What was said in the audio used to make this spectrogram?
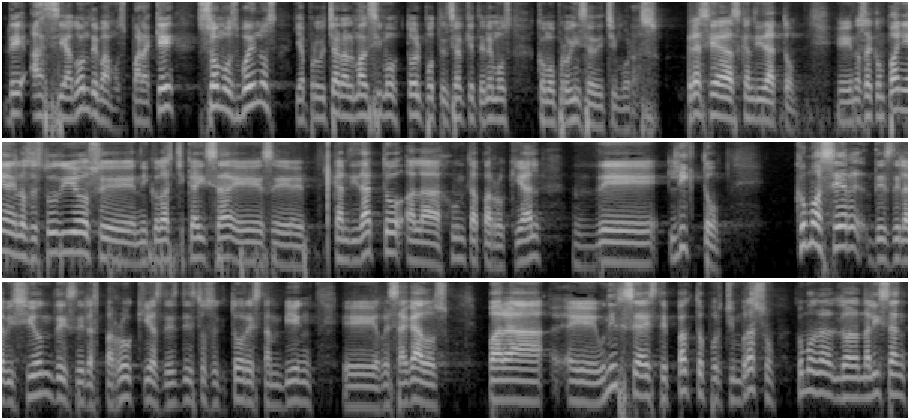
de hacia dónde vamos, para qué somos buenos y aprovechar al máximo todo el potencial que tenemos como provincia de Chimborazo. Gracias, candidato. Eh, nos acompaña en los estudios eh, Nicolás Chicaiza, es eh, candidato a la Junta Parroquial de Licto. ¿Cómo hacer desde la visión, desde las parroquias, desde estos sectores también rezagados, para unirse a este pacto por Chimbrazo? ¿Cómo lo, analizan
